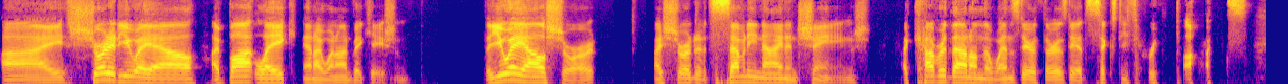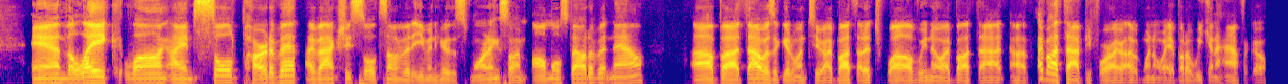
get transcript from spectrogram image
I shorted UAL. I bought Lake and I went on vacation. The UAL short, I shorted at 79 and change. I covered that on the Wednesday or Thursday at 63 bucks. And the lake long, I'm sold part of it. I've actually sold some of it even here this morning, so I'm almost out of it now. Uh, but that was a good one too. I bought that at 12. We know I bought that. Uh, I bought that before I, I went away about a week and a half ago.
